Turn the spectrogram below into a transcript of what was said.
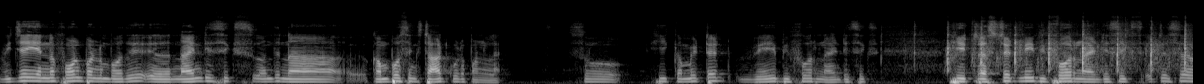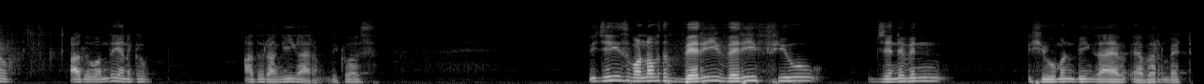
விஜய் என்ன ஃபோன் பண்ணும்போது uh, நைன்டி சிக்ஸ் வந்து நான் கம்போசிங் ஸ்டார்ட் கூட பண்ணலை. So he committed way before ninety six he trusted me before ninety six it is a அது வந்து எனக்கு அது ஒரு அங்கீகாரம் because Vijay is one of the very very few genuine human beings I have ever met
